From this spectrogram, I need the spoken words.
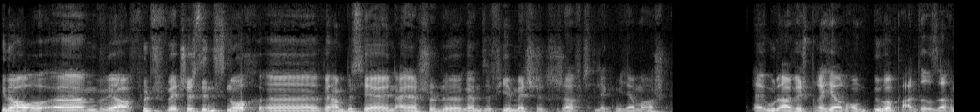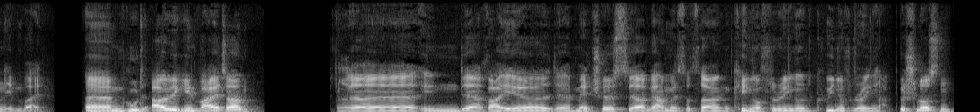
Genau, ähm, ja, fünf Matches sind es noch. Äh, wir haben bisher in einer Stunde ganze vier Matches geschafft. Leck mich am Arsch. Ja gut, aber wir sprechen ja auch noch über ein paar andere Sachen nebenbei. Ähm, gut, aber wir gehen weiter äh, in der Reihe der Matches. Ja, wir haben jetzt sozusagen King of the Ring und Queen of the Ring abgeschlossen.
